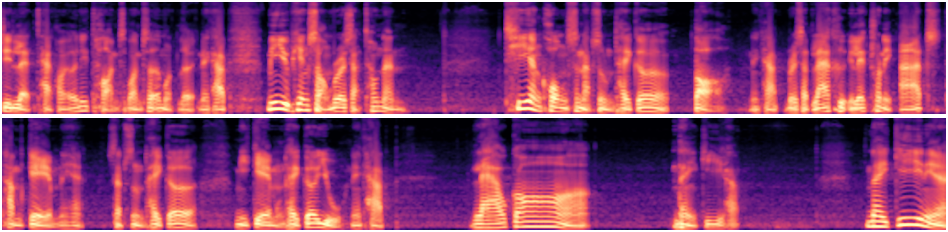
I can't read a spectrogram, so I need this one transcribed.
Gillette Tag Heuer นี่ถอนสปอนเซอร์หมดเลยนะครับ มีอยู่เพียง 2 บริษัทเท่านั้น ที่ยังคงสนับสนุนไทเกอร์ต่อ นะครับบริษัทแรกคือ Electronic Arts ทำเกมนะฮะสนับสนุนไทเกอร์มีเกมของไทเกอร์อยู่นะครับแล้วก็ไนกี้ครับไนกี้เนี่ย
